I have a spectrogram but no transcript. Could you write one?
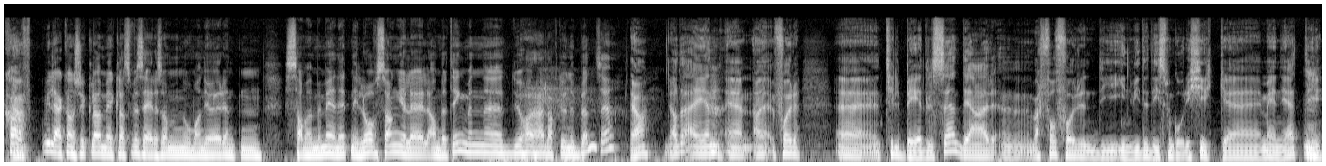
kan, vil jeg kanskje kla mer klassifisere som noe man gjør enten sammen med menigheten i lovsang eller, eller andre ting, men eh, du har her lagt det under bønn, ser jeg. Ja, ja det er en, en eh, For tilbedelse, det er eh, i hvert fall for de innvidde, de som går i kirke, menighet, de,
